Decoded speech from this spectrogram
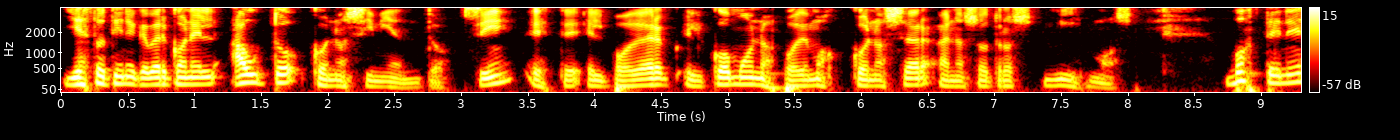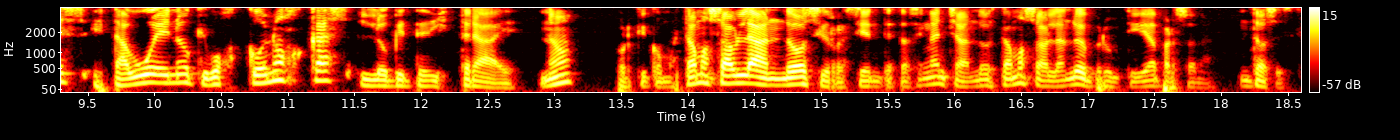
Y esto tiene que ver con el autoconocimiento, ¿sí? Este, el poder, el cómo nos podemos conocer a nosotros mismos. Vos tenés, está bueno que vos conozcas lo que te distrae, ¿no? Porque como estamos hablando, si recién te estás enganchando, estamos hablando de productividad personal. Entonces,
